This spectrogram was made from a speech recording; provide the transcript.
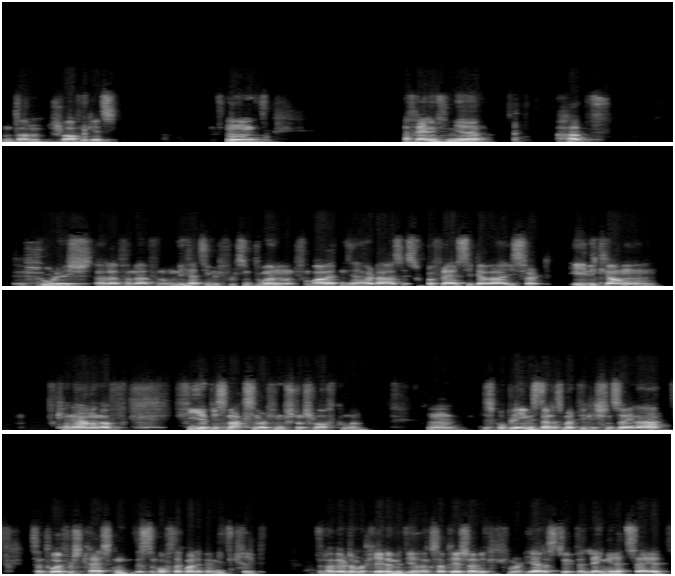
und dann schlafen geht's. Und eine Freundin von mir hat schulisch oder von der, von der Uni her ziemlich viel zu tun und vom Arbeiten her halt auch, also super fleißig, aber ist halt ewig lang, keine Ahnung, auf vier bis maximal fünf Stunden Schlaf gekommen. Und das Problem ist dann, dass man halt wirklich schon so in, eine, so einen Teufelskreis kommt und das dann oft auch gar nicht mehr mitkriegt. Dann habe ich halt einmal geredet mit ihr und gesagt, okay, schau wirklich mal her, dass du über längere Zeit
